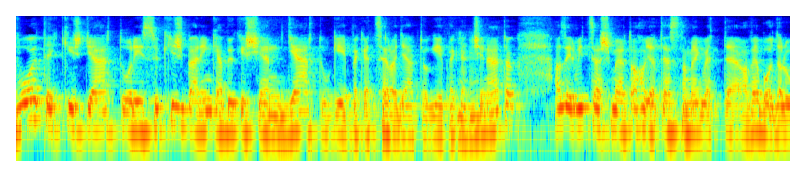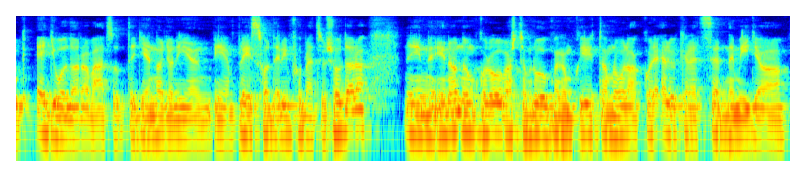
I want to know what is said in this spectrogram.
volt egy kis gyártó részük is, bár inkább ők is ilyen gyártógépeket, gyártógépeket uh-huh. csináltak. Azért vicces, mert ahogy a Tesla megvette a weboldaluk, egy oldalra változott egy ilyen nagyon ilyen, ilyen placeholder információs oldalra. Én, én annak, amikor olvastam róluk, meg amikor írtam róla, akkor elő kellett szednem így a,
